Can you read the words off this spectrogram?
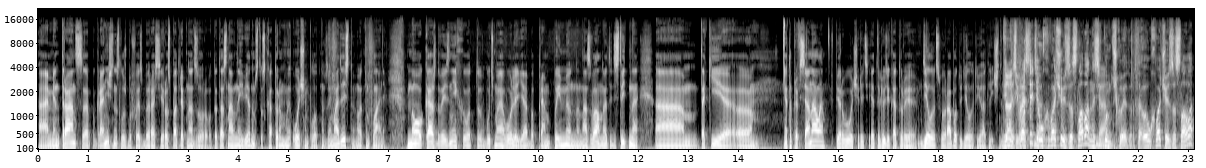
а, Минтранса, пограничной службы ФСБ России, Роспотребнадзора. Вот это основные ведомства, с которыми мы очень плотно взаимодействуем в этом плане. Но каждого из них, вот будь моя воля, я бы прям поименно назвал, но это действительно а, такие... А, это профессионалы, в первую очередь. Это люди, которые делают свою работу, делают ее отлично. Денис, да, простите, вот, да. ухвачусь за слова, на секундочку, да. Эдвард. Ухвачусь за слова.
